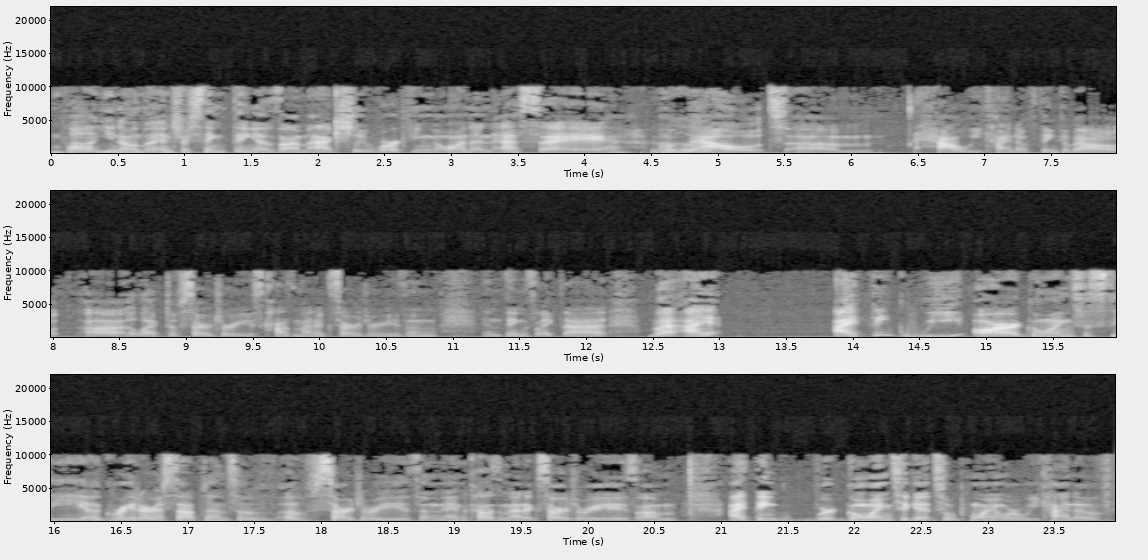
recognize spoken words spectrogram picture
Well, you know, the interesting thing is I'm actually working on an essay Ooh. about um, how we kind of think about uh, elective surgeries, cosmetic surgeries, and, and things like that. But I, I think we are going to see a greater acceptance of, of surgeries and, and cosmetic surgeries. Um, I think we're going to get to a point where we kind of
